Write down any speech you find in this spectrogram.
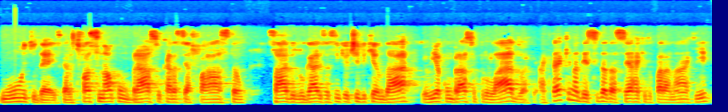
Muito 10. Cara, se tu faz sinal com o braço, o cara se afastam. Sabe, lugares assim que eu tive que andar, eu ia com o braço para o lado, até aqui na descida da serra aqui do Paraná, aqui,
